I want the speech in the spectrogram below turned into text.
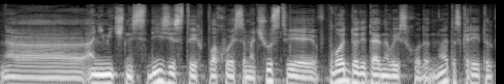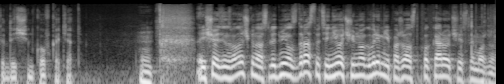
а, анемичность слизистых, плохое самочувствие, вплоть до летального исхода. Но это скорее только для щенков, котят. Еще один звоночек у нас. Людмила, здравствуйте. Не очень много времени, пожалуйста, покороче, если можно.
